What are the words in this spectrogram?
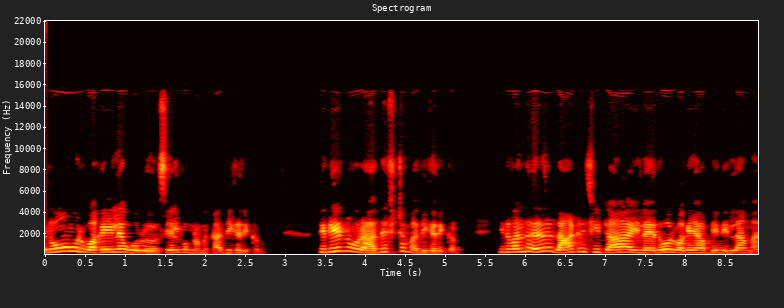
ஏதோ ஒரு வகையில் ஒரு செல்வம் நமக்கு அதிகரிக்கணும். திடீர்னு ஒரு அதிர்ஷ்டம் அதிகரிக்கணும். இது வந்து லாட்ரி சீட்டா இல்லை ஏதோ ஒரு வகையா அப்படின்னு இல்லாம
